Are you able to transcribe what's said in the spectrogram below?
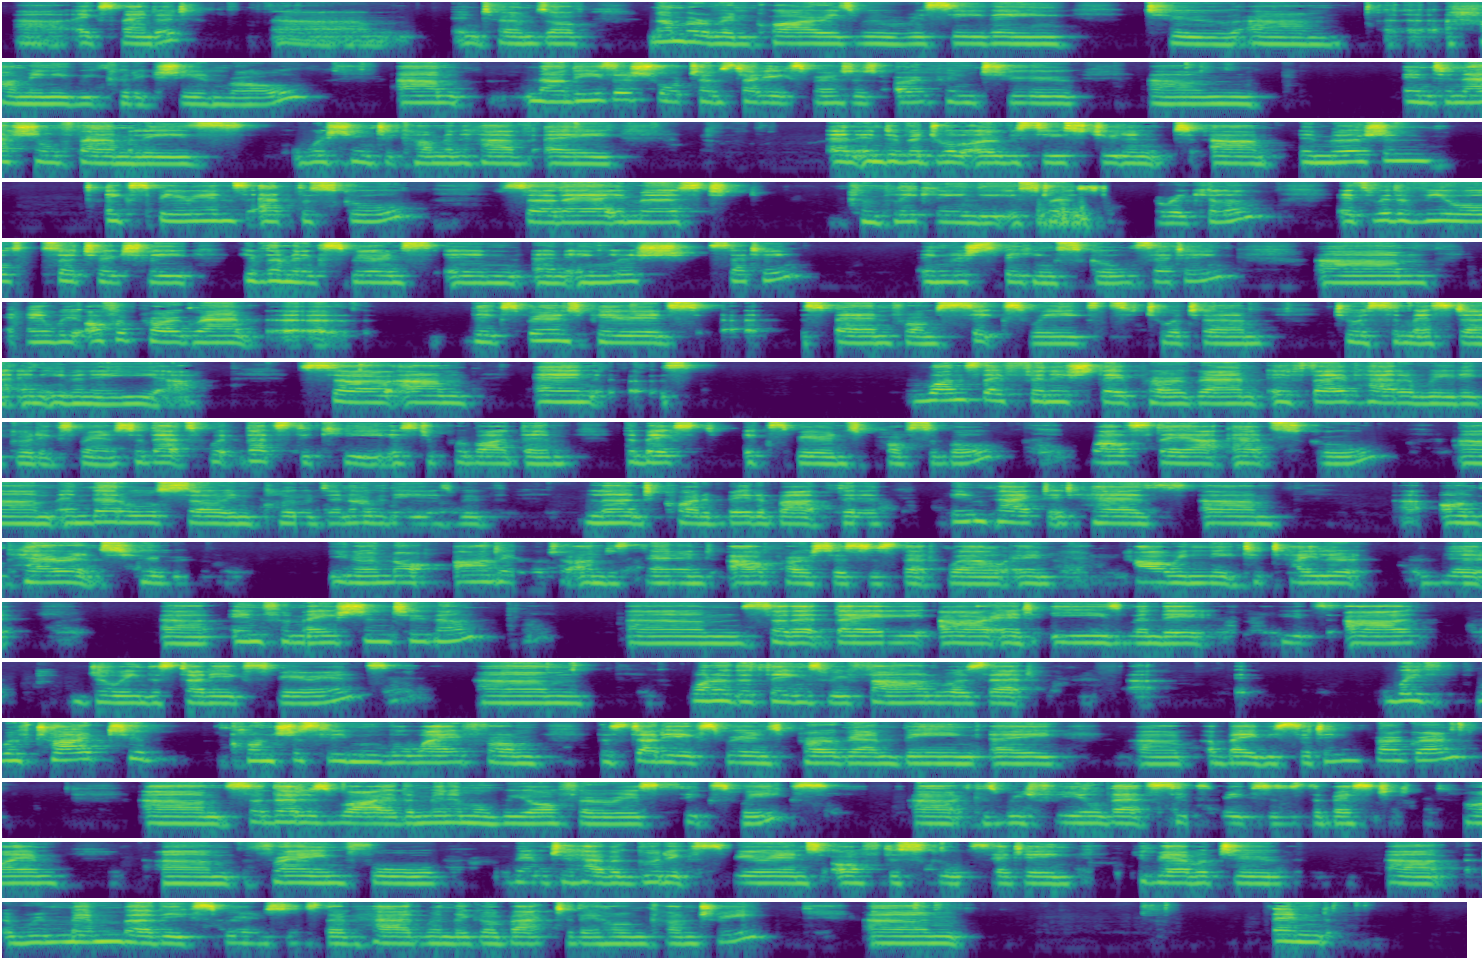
uh, expanded um, in terms of number of inquiries we were receiving to um, uh, how many we could actually enroll. Um, now, these are short term study experiences open to um, international families wishing to come and have a an individual overseas student um, immersion experience at the school. So they are immersed completely in the Australian curriculum. It's with a view also to actually give them an experience in an English setting, English speaking school setting. Um, and we offer program, uh, the experience periods uh, span from six weeks to a term to a semester and even a year. So, um, and once they finish their program, if they've had a really good experience, so that's what that's the key is to provide them the best experience possible whilst they are at school, um, and that also includes. And over the years, we've learned quite a bit about the impact it has um, uh, on parents who, you know, not aren't able to understand our processes that well and how we need to tailor the uh, information to them um, so that they are at ease when their kids are doing the study experience. Um, one of the things we found was that uh, we've we've tried to consciously move away from the study experience program being a uh, a babysitting program. Um, so that is why the minimum we offer is six weeks because uh, we feel that six weeks is the best time um, frame for them to have a good experience of the school setting, to be able to uh, remember the experiences they've had when they go back to their home country. Um, and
